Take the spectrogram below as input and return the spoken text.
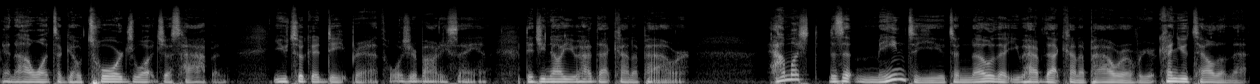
And I want to go towards what just happened. You took a deep breath. What was your body saying? Did you know you had that kind of power? How much does it mean to you to know that you have that kind of power over your? Can you tell them that?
